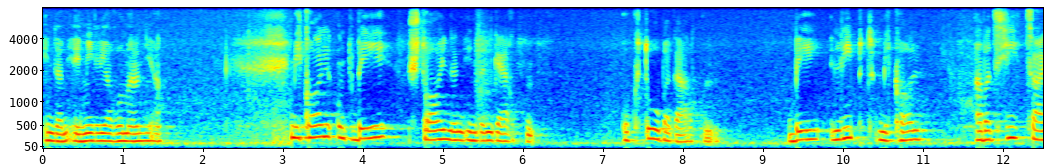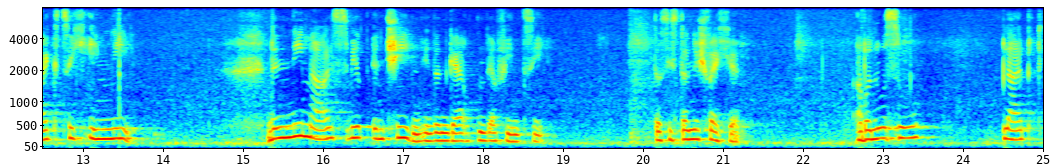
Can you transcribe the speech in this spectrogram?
in der Emilia-Romagna. Nicole und B streunen in den Gärten. Oktobergarten. B liebt Nicole, aber sie zeigt sich ihm nie. Denn niemals wird entschieden in den Gärten der Finzi. Das ist eine Schwäche. Aber nur so bleibt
